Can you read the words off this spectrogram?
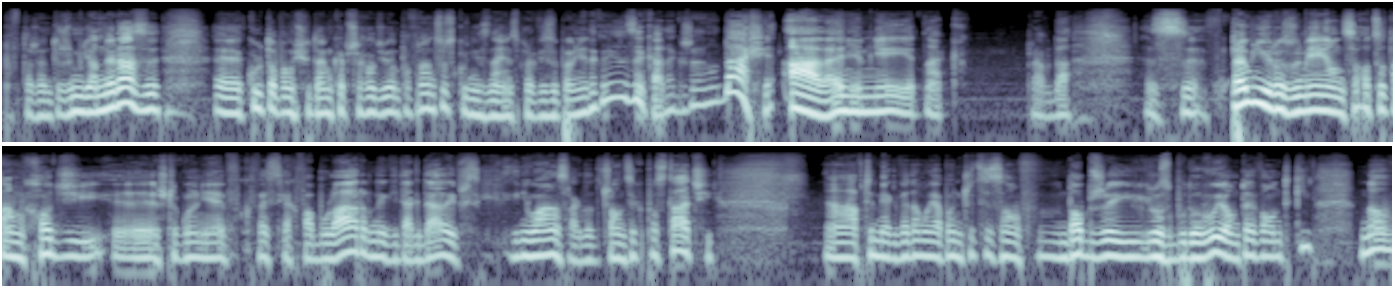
powtarzałem to już miliony razy, e, kultową siódemkę przechodziłem po francusku, nie znając prawie zupełnie tego języka, także no da się, ale niemniej jednak prawda? Z, w pełni rozumiejąc, o co tam chodzi, e, szczególnie w kwestiach fabularnych i tak dalej, wszystkich tych niuansach dotyczących postaci. A w tym, jak wiadomo, Japończycy są dobrzy i rozbudowują te wątki. No,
